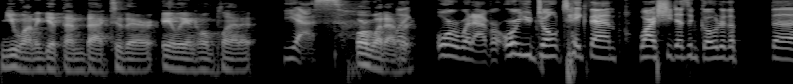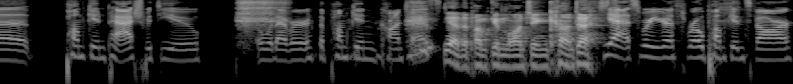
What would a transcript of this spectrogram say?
you want to get them back to their alien home planet yes or whatever. like or whatever or you don't take them why she doesn't go to the the pumpkin patch with you or whatever the pumpkin contest yeah, the pumpkin launching contest. Yes, where you're gonna throw pumpkins far.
